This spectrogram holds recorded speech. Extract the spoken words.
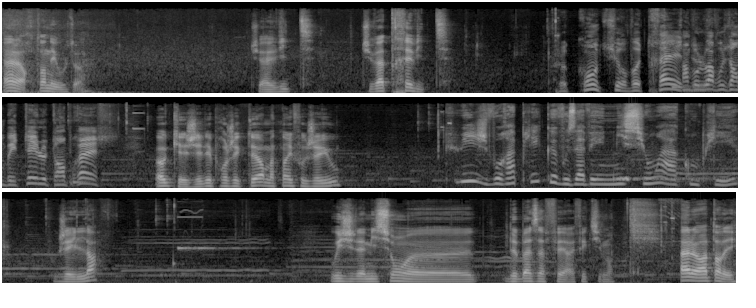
Alors, t'en es où toi? Tu vas vite. Tu vas très vite. Je compte sur votre aide. Sans vouloir vous embêter, le temps presse. Ok, j'ai les projecteurs, maintenant il faut que j'aille où? Puis-je vous rappeler que vous avez une mission à accomplir? Faut que j'aille là? Oui, j'ai la mission euh, de base à faire, effectivement. Alors, attendez.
